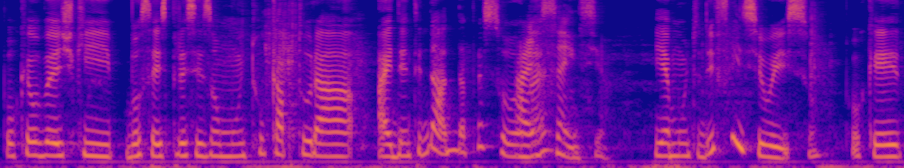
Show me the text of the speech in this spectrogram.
Porque eu vejo que vocês precisam muito capturar a identidade da pessoa, A né? essência. E é muito difícil isso. Porque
